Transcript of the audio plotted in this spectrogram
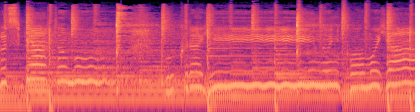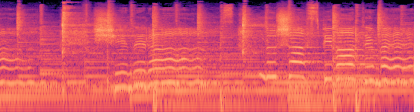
розп'ятому Українонько моя, ще не раз душа співатиме.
